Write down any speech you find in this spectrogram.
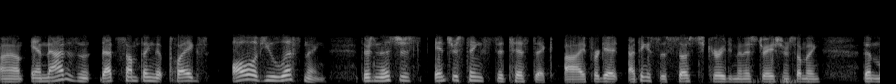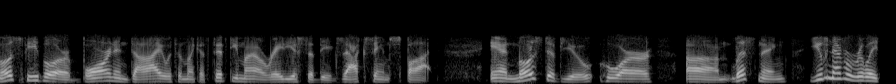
Um, and that is that's something that plagues all of you listening there's an interesting statistic. I forget. I think it's the Social Security Administration or something that most people are born and die within like a 50 mile radius of the exact same spot. And most of you who are um, listening, you've never really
